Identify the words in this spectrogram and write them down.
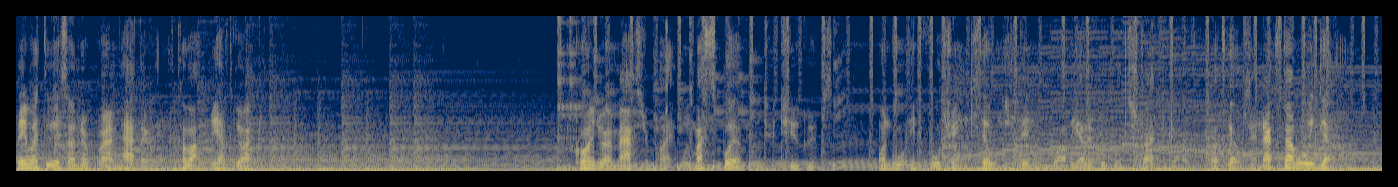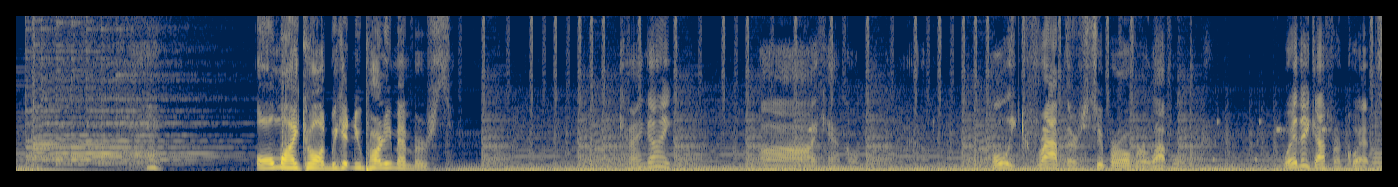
They went through this underground path earlier. Come on, we have to go after them. According to our master plan, we must split up into two groups. One will infiltrate and kill Eithan, while the other group will distract the guards. Let's go. So next tunnel we go. oh my god, we get new party members. Can I go like... Oh, ah, I can't go around. Holy crap, they're super over leveled. Do they got for equips?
